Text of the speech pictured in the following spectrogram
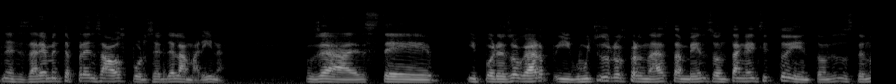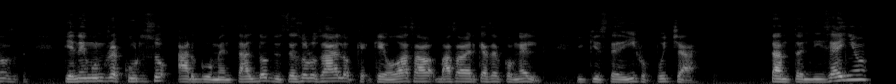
necesariamente prensados por ser de la marina. O sea, este, y por eso Garp y muchos otros personajes también son tan éxito y entonces usted nos tienen un recurso argumental donde usted solo sabe lo que, que Oda va a saber qué hacer con él. Y que usted dijo, pucha, tanto en diseño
